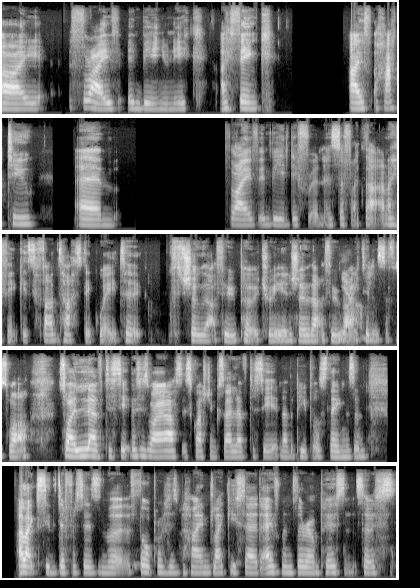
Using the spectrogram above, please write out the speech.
I thrive in being unique. I think I've had to um thrive in being different and stuff like that. And I think it's a fantastic way to show that through poetry and show that through Yeah. writing and stuff as well. So I love to see it. This is why I asked this question because I love to see it in other people's things and I like to see the differences and the thought process behind, like you said, everyone's their own person. So it's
